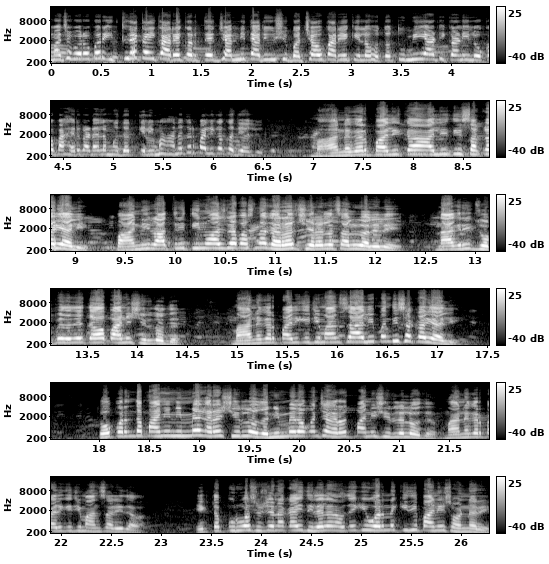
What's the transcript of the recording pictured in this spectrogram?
माझ्या बरोबर इथले काही कार्यकर्ते आहेत, ज्यांनी त्या दिवशी बचाव कार्य केलं होतं. तुम्ही या ठिकाणी लोक बाहेर काढायला मदत केली. महानगरपालिका कधी आली होती? महानगरपालिका आली ती सकाळी आली. पाणी रात्री तीन वाजल्यापासून घरात शिरायला चालू झालेले. नागरिक झोपेत होते तेव्हा पाणी शिरत होतं. महानगरपालिकेची माणसं आली पण ती सकाळी आली. तोपर्यंत पाणी निम्म्या घरात शिरलं होतं. निम्म्या लोकांच्या घरात पाणी शिरलेलं होतं. महानगरपालिकेची माणसं आली तेव्हा. एक तर पूर्वसूचना काही दिलेल्या नव्हत्या की वरनं किती पाणी सोडणार आहे.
